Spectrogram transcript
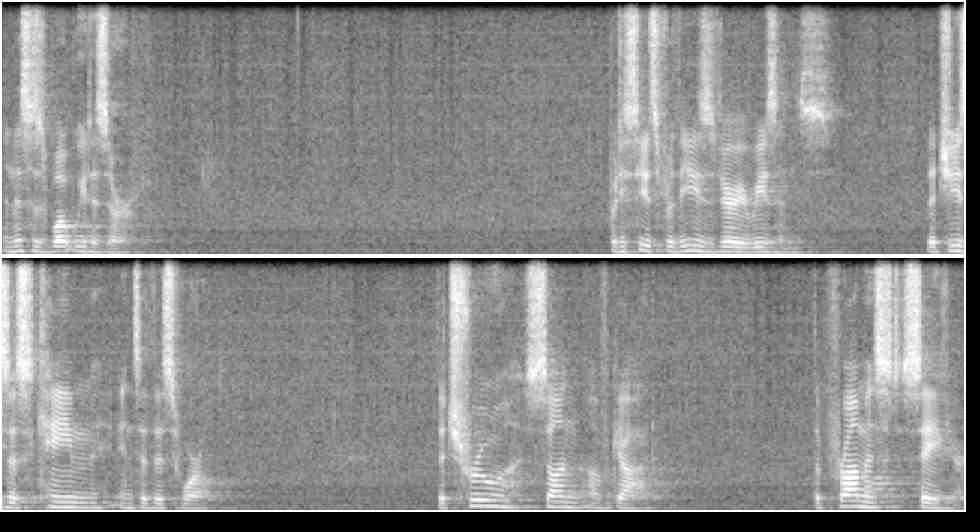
and this is what we deserve. But you see, it's for these very reasons that Jesus came into this world. The true Son of God, the promised Savior,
